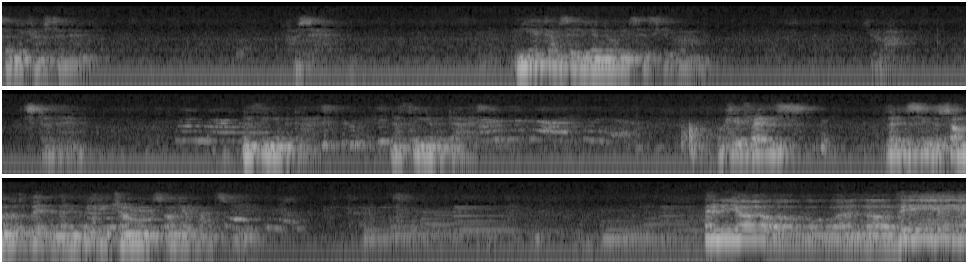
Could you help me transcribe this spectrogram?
suddenly comes to an end. And here comes Eliyahu Novi and says, You're wrong. You're wrong. It's still there. Nothing ever dies. Nothing ever dies. Okay, friends, let us sing the song a little bit and then really join with all your hearts. Eliyahu Anovi,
